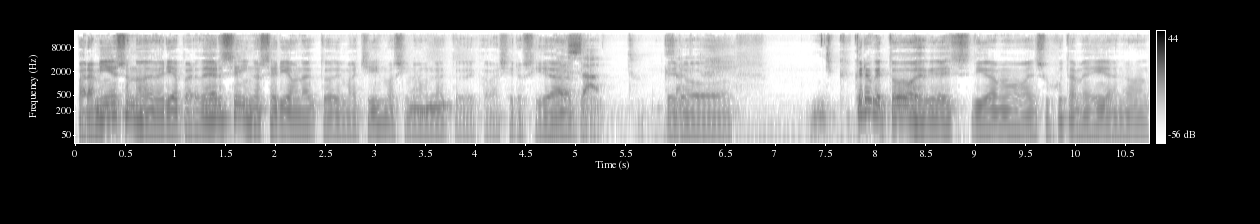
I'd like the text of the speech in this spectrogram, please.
para mí eso no debería perderse y no sería un acto de machismo, sino un acto de caballerosidad. Exacto. pero Creo que todo es, digamos, en su justa medida, ¿no?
